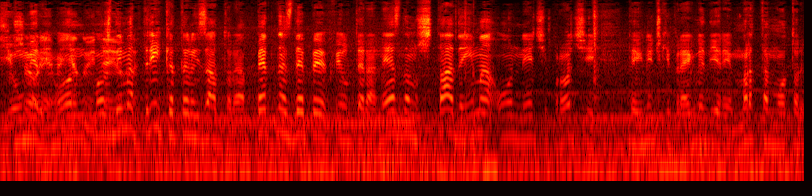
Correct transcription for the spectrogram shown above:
I umire. On možda ima tri katalizatora, 15 dp filtera, ne znam šta da ima, on neće proći tehnički pregled jer je mrtav motor.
